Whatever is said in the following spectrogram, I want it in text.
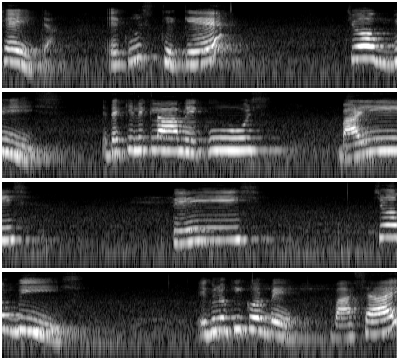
সেইটা। একুশ থেকে চব্বিশ। এটা কি লিখলাম? একুশ, বাইশ, তেইশ, চব্বিশ। এগুলো কি করবে? বাসায়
